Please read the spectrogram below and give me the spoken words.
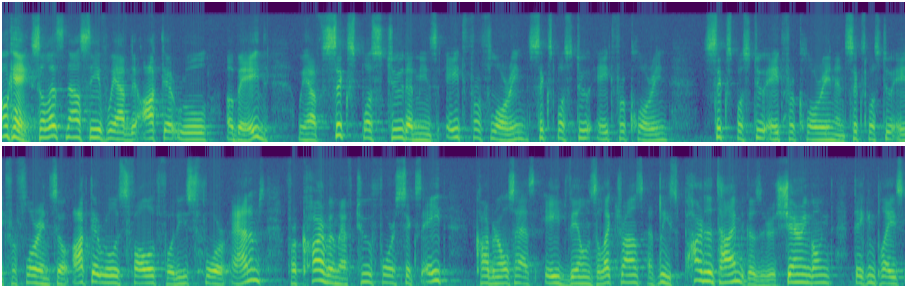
Okay, so let's now see if we have the octet rule obeyed. We have 6 plus 2, that means 8 for fluorine, 6 plus 2, 8 for chlorine, 6 plus 2, 8 for chlorine, and 6 plus 2, 8 for fluorine. So octet rule is followed for these four atoms. For carbon, we have 2, 4, 6, 8. Carbon also has 8 valence electrons, at least part of the time, because there is sharing going taking place.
